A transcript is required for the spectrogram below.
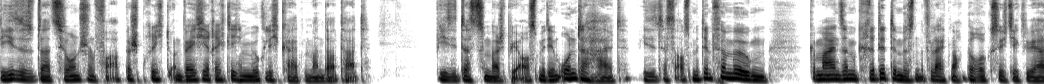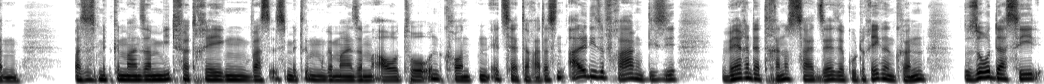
diese Situation schon vorab bespricht und welche rechtlichen Möglichkeiten man dort hat. Wie sieht das zum Beispiel aus mit dem Unterhalt? Wie sieht das aus mit dem Vermögen? Gemeinsame Kredite müssen vielleicht noch berücksichtigt werden. Was ist mit gemeinsamen Mietverträgen? Was ist mit einem gemeinsamen Auto und Konten etc.? Das sind all diese Fragen, die Sie während der Trennungszeit sehr, sehr gut regeln können, so dass Sie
